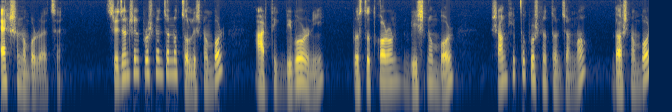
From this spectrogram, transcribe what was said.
একশো নম্বর রয়েছে। সৃজনশীল প্রশ্নের জন্য চল্লিশ নম্বর, আর্থিক বিবরণী প্রস্তুতকরণ বিশ নম্বর, সংক্ষিপ্ত প্রশ্নোত্তর জন্য দশ নম্বর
